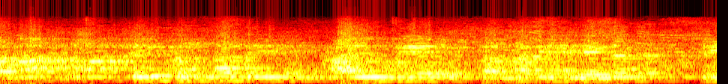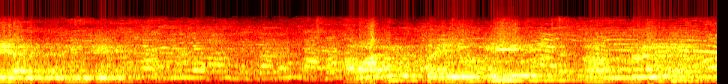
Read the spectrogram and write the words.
सेवी संस्था से आए हुए संस्था के निदेशक श्री सिंह जी हमारी सहयोगी संस्थाएँ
